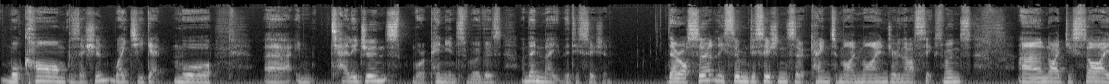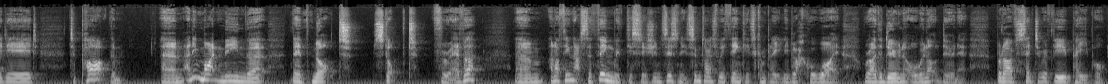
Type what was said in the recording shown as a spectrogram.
more calm position, wait till you get more uh, intelligence, more opinions from others, and then make the decision. There are certainly some decisions that came to my mind during the last six months, and I decided to park them. Um, and it might mean that they've not stopped forever. Um, and I think that's the thing with decisions, isn't it? Sometimes we think it's completely black or white. We're either doing it or we're not doing it. But I've said to a few people,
